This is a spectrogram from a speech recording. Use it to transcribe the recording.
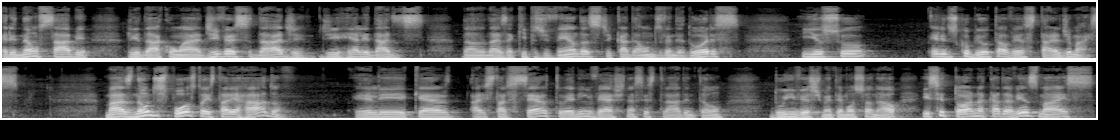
ele não sabe lidar com a diversidade de realidades das equipes de vendas, de cada um dos vendedores, e isso ele descobriu talvez tarde demais. Mas não disposto a estar errado, ele quer estar certo, ele investe nessa estrada então do investimento emocional e se torna cada vez mais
